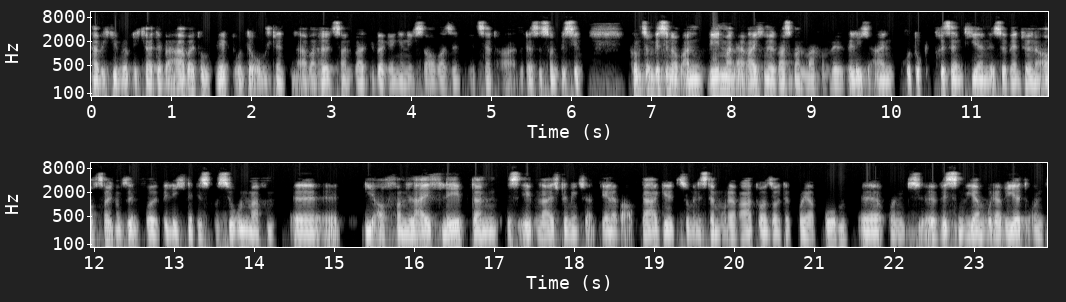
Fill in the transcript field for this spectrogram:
habe ich die Möglichkeit der Bearbeitung, wirkt unter Umständen aber hölzern, weil Übergänge nicht sauber sind etc. Also das ist so ein bisschen, kommt so ein bisschen darauf an, wen man erreichen will, was man machen will. Will ich ein Produkt präsentieren, ist eventuell eine Aufzeichnung sinnvoll, will ich eine Diskussion machen, äh, die auch von live lebt, dann ist eben Livestreaming zu empfehlen. Aber auch da gilt zumindest der Moderator sollte vorher proben äh, und äh, wissen, wie er moderiert und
